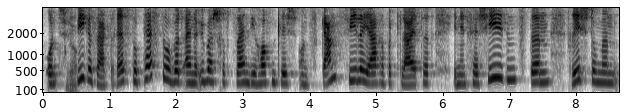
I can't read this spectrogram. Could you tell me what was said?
Und ja. wie gesagt, Resto Pesto wird eine Überschrift sein, die hoffentlich uns ganz viele Jahre begleitet, in den verschiedensten Richtungen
